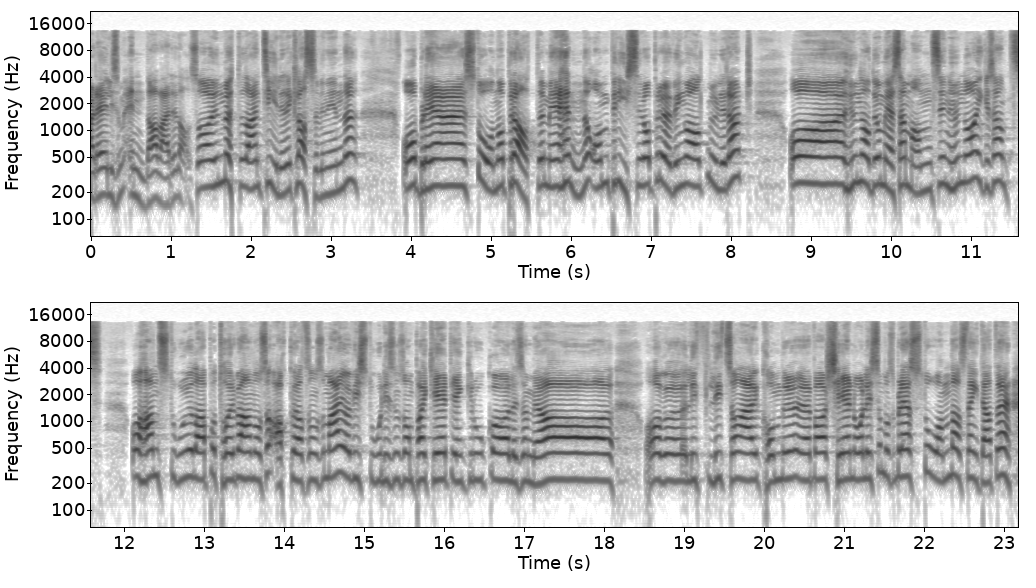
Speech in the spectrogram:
er det liksom enda verre. da. Så Hun møtte da en tidligere klassevenninne og ble stående og prate med henne om priser og prøving og alt mulig rart. Og Hun hadde jo med seg mannen sin, hun òg. Og han sto jo da på torvet, han også, akkurat sånn som meg. Og vi sto liksom sånn parkert i en krok og liksom Ja og litt, litt sånn her kommer, Hva skjer nå, liksom? Og så ble jeg stående, da. Så tenkte jeg at eh,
